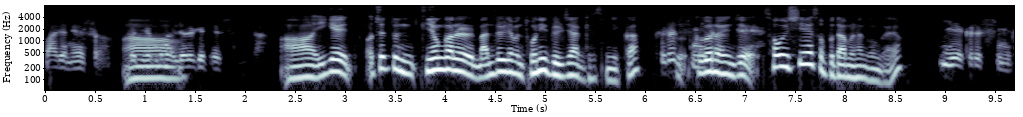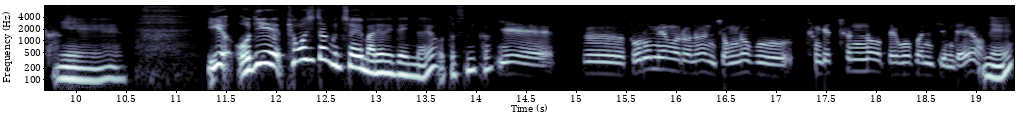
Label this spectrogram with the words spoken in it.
마련해서 아. 문을 열게 됐습니다. 아, 이게 어쨌든 기념관을 만들려면 돈이 들지 않겠습니까? 그, 그렇습니다. 그 거는 이제 예. 서울시에서 부담을 한 건가요? 예, 그렇습니다. 예. 이게 어디에 평화시장 근처에 마련이 돼 있나요? 어떻습니까? 예, 그 도로명으로는 종로구 청계천로 105번지인데요. 네.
